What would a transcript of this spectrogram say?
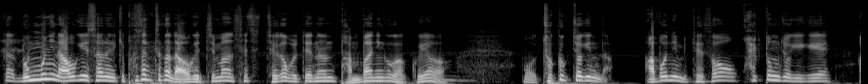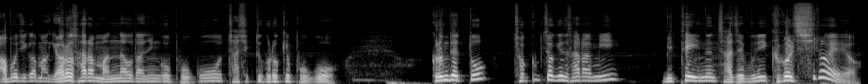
그러니까 논문이 나오기 위해서는 이렇게 퍼센트가 나오겠지만 세- 제가 볼 때는 반반인 것 같고요. 뭐 적극적인 나- 아버님 밑에서 활동적이게 아버지가 막 여러 사람 만나고 다니는 거 보고 자식도 그렇게 보고 그런데 또 적극적인 사람이 밑에 있는 자제분이 그걸 싫어해요.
